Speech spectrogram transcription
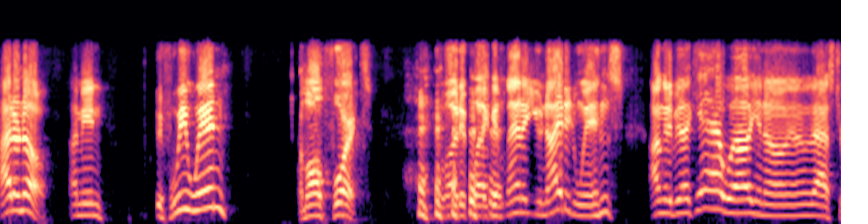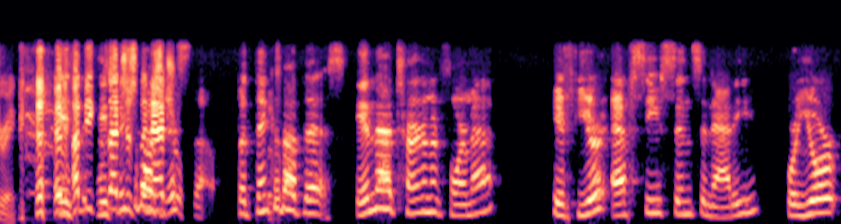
I don't know. I mean, if we win, I'm all for it. But if like Atlanta United wins, I'm gonna be like, yeah, well, you know, asterisk. because hey, that's just the natural. This, though. But think about this: in that tournament format, if you're FC Cincinnati or you're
